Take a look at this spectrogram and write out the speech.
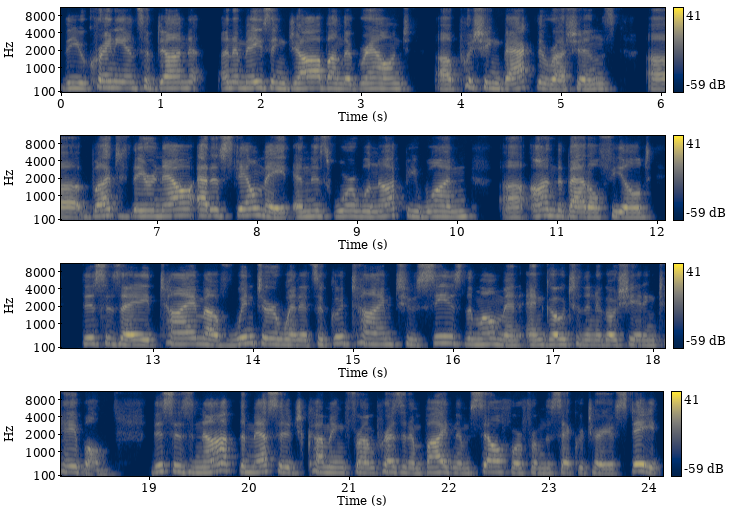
the Ukrainians have done an amazing job on the ground uh, pushing back the Russians, uh, but they are now at a stalemate and this war will not be won uh, on the battlefield. This is a time of winter when it's a good time to seize the moment and go to the negotiating table. This is not the message coming from President Biden himself or from the Secretary of State.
